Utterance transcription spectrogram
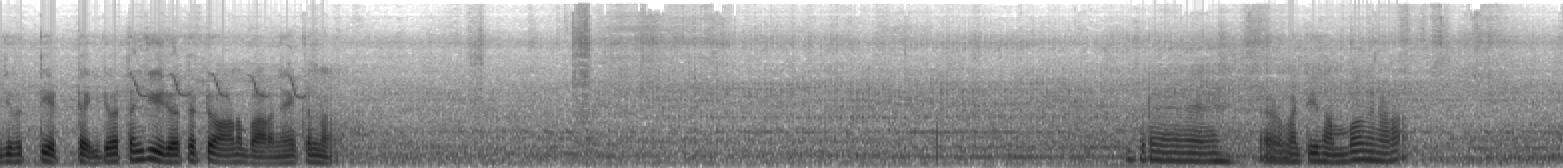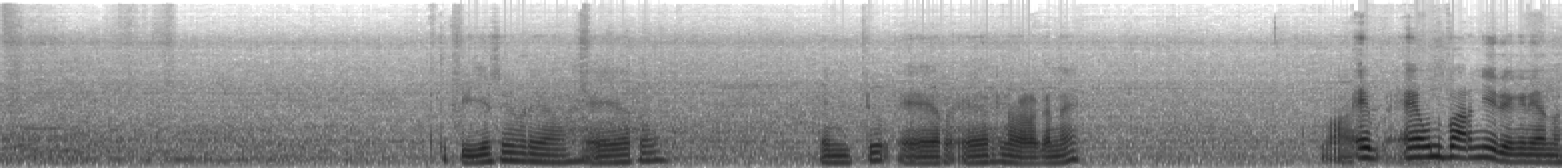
ഇരുപത്തിയെട്ട് ഇരുപത്തഞ്ചും ഇരുപത്തെട്ടും ആണ് പറഞ്ഞേക്കുന്നത്. ഇവിടെ മറ്റേ സംഭവം എങ്ങനെയാടാ? പി എസ് എവിടെയാ? എയർ എൻ ടു എയർ എയറിലാണ് കിടക്കുന്നത് ഒന്ന് പറഞ്ഞു തരും എങ്ങനെയാന്ന്?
